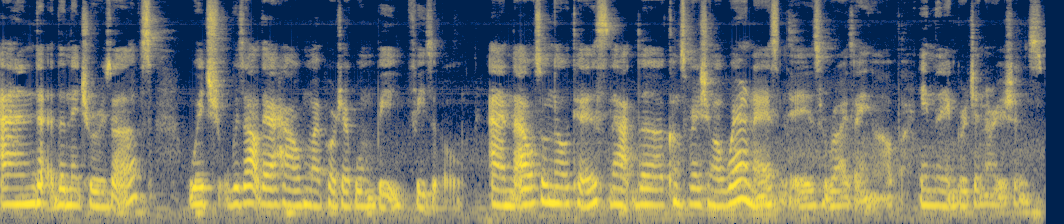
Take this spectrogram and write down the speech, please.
and the nature reserves, which without their help, my project won't be feasible. And I also noticed that the conservation awareness is rising up in the younger generations.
